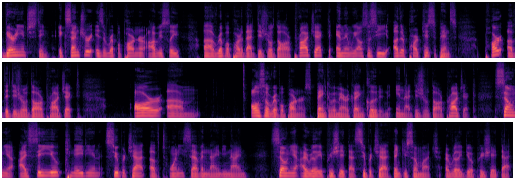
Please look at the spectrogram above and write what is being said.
very interesting. Accenture is a Ripple partner, obviously, uh, Ripple part of that digital dollar project. And then we also see other participants, part of the digital dollar project, are um, also, Ripple partners, Bank of America included in that digital dollar project. Sonia, I see you. Canadian super chat of twenty seven ninety nine. Sonia, I really appreciate that super chat. Thank you so much. I really do appreciate that.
